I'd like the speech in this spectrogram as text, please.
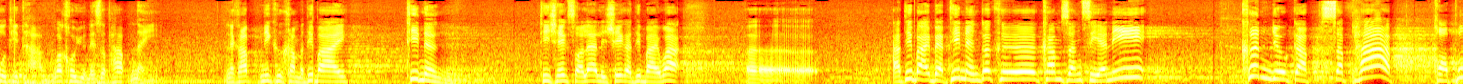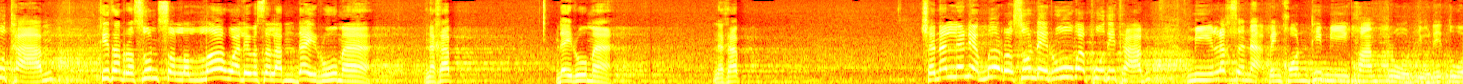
ผู้ที่ถามว่าเขาอยู่ในสภาพไหนนะครับนี่คือคำอธิบายที่หนึ่งที่เชคซอลและลิเชคอธิบายว่าเอ่ออธิบายแบบที่หนึ่งก็คือคำสั่งเสียนี้ขึ้นอยู่กับสภาพของผู้ถามที่ท่านรอซูลสลลัลลอฮุอะลัยวะสัลลัมได้รู้มานะครับ ได้รู้มานะครับ ฉะนั้นแล้วเนี่ยเมื่อรอซูลได้รู้ว่าผู้ที่ถามมีลักษณะเป็นคนที่มีความโกรธอยู่ในตัว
